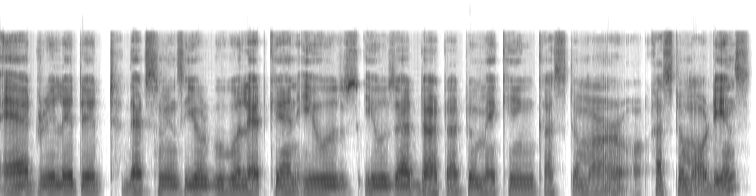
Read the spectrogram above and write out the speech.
ad related that means your google ad can use user data to making customer custom audience.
